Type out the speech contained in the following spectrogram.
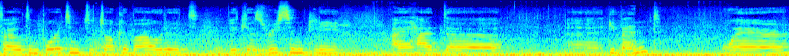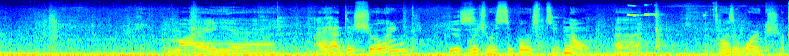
felt important to talk about it because recently I had an uh event where my uh, I had a showing, Yes. which was supposed to no, uh, it was a workshop,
